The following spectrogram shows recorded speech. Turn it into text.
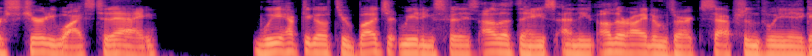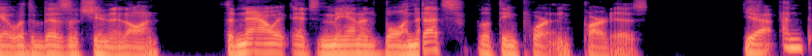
or security wise today. we have to go through budget meetings for these other things, and the other items are exceptions we need to get with the business unit on. So now it's manageable, and that's what the important part is. Yeah, and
